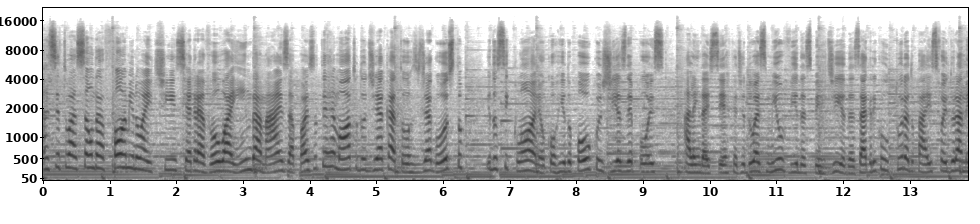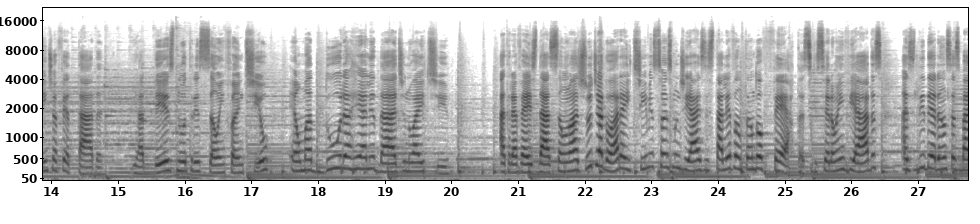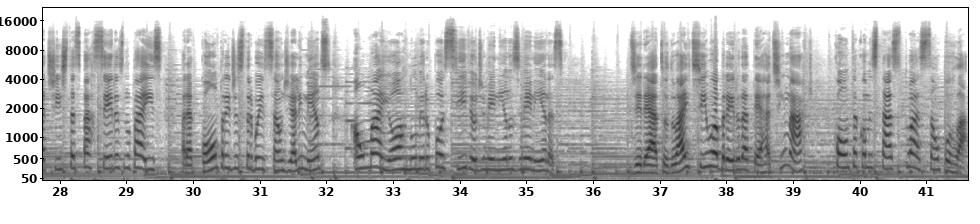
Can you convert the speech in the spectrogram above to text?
A situação da fome no Haiti se agravou ainda mais após o terremoto do dia 14 de agosto e do ciclone ocorrido poucos dias depois. Além das cerca de 2 mil vidas perdidas, a agricultura do país foi duramente afetada e a desnutrição infantil é uma dura realidade no Haiti. Através da ação Ajude Agora, a Haiti Missões Mundiais está levantando ofertas que serão enviadas às lideranças batistas parceiras no país para compra e distribuição de alimentos ao maior número possível de meninos e meninas. Direto do Haiti, o obreiro da terra Tim Mark conta como está a situação por lá.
